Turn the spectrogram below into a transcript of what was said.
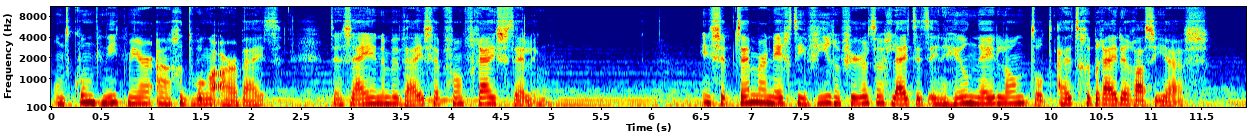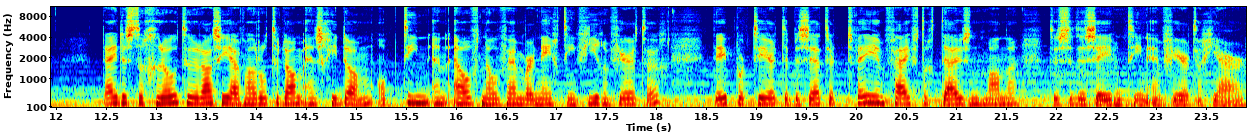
ontkomt niet meer aan gedwongen arbeid, tenzij je een bewijs hebt van vrijstelling. In september 1944 leidt het in heel Nederland tot uitgebreide razzia's. Tijdens de grote razzia van Rotterdam en Schiedam op 10 en 11 november 1944 deporteert de bezetter 52.000 mannen tussen de 17 en 40 jaar.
